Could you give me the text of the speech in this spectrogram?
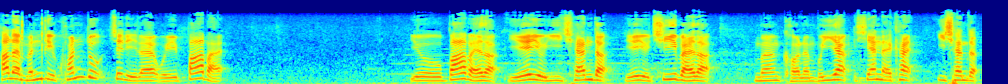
它的门的宽度这里呢为八百，有八百的，也有一千的，也有七百的，我们可能不一样。先来看一千的，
